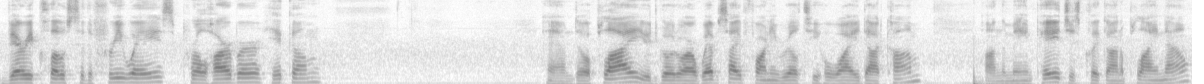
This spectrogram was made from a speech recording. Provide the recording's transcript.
very close to the freeways, Pearl Harbor, Hickam. And to apply, you'd go to our website, fahrnirealtyhawaii.com. On the main page, just click on Apply Now.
